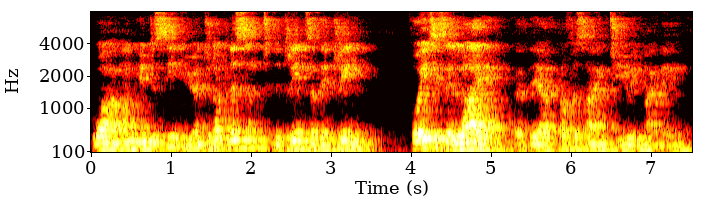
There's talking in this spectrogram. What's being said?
who are among you deceive you, and do not listen to the dreams that they dream, for it is a lie that they are prophesying to you in my name.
